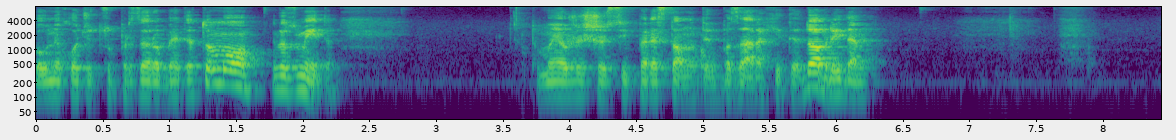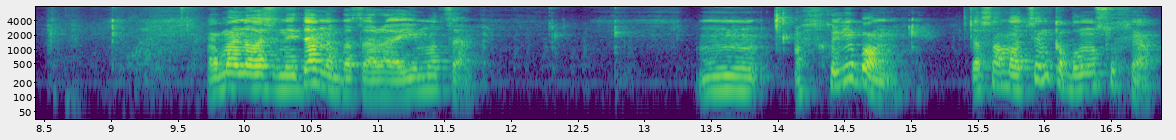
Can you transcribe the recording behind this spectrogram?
бо вони хочуть супер заробити. Тому, розумієте. Тому я вже щось і перестав на тих базарах іти. Добре, йдемо. А в мене ось не йдемо на базар, а їмо це. М, З хлібом та сама оцінка, бо воно сухе.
